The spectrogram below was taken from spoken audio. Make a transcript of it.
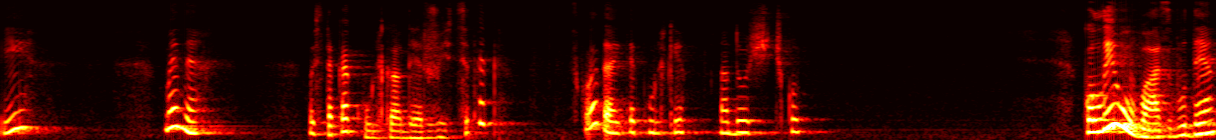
І в мене ось така кулька одержується, так? Складайте кульки на дощечку. Коли у вас буде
